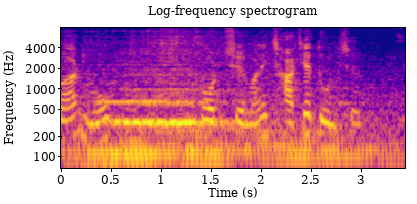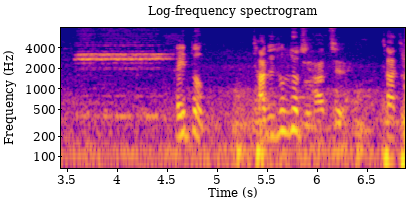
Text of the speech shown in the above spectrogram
দুর্গা মুখ করছে মানে ছাঁচে তুলছে। এই তো ছাঁচে তুলছো? তো আছে ছাঁচে।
